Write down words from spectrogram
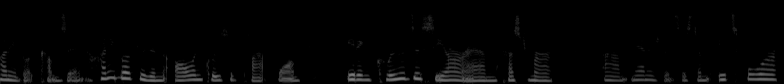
honeybook comes in. Honeybook is an all-inclusive platform. It includes a crm customer um, management system. It's for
